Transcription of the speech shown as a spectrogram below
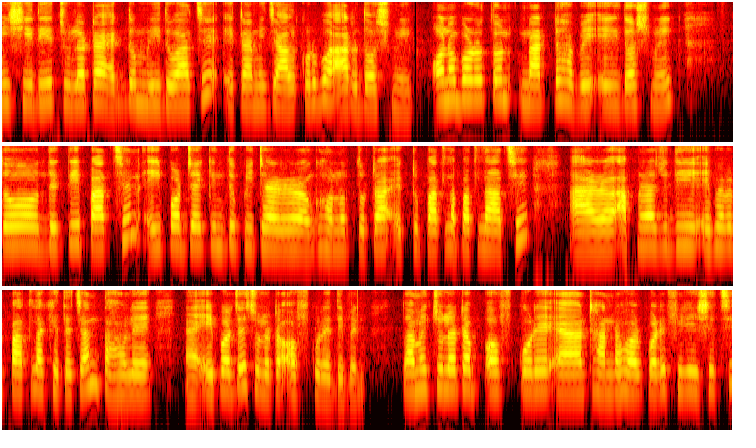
মিশিয়ে দিয়ে চুলাটা একদম মৃদু আছে, এটা আমি জাল করব আরও দশ মিনিট। অনবরত নাড়তে হবে এই দশ মিনিট। তো দেখতেই পাচ্ছেন, এই পর্যায়ে কিন্তু পিঠার ঘনত্বটা একটু পাতলা পাতলা আছে। আর আপনারা যদি এভাবে পাতলা খেতে চান, তাহলে এই পর্যায়ে চুলাটা অফ করে দিবেন। তো আমি চুলাটা অফ করে ঠান্ডা হওয়ার পরে ফিরে এসেছি।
